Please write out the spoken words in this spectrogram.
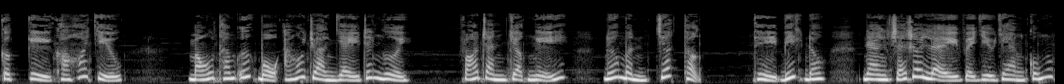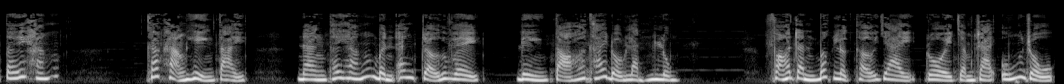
cực kỳ khó chịu. Máu thấm ướt bộ áo choàng dày trên người. Phó tranh chợt nghĩ nếu mình chết thật thì biết đâu nàng sẽ rơi lệ về dịu dàng cúng tế hắn. Khác hẳn hiện tại, nàng thấy hắn bình an trở về, liền tỏ thái độ lạnh lùng. Phó tranh bất lực thở dài rồi chậm rãi uống rượu.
